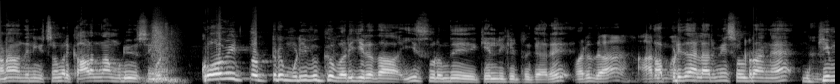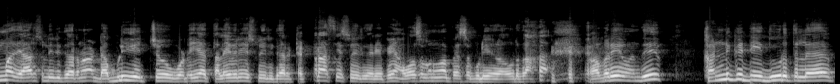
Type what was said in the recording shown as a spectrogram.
ஆனா வந்து நீங்க சொன்ன மாதிரி காலம் தான் முடிவு செய்யும். கோவிட் தொற்று முடிவுக்கு வருகிறதா? ஈஸ்வர் வந்து கேள்வி கேட்டிருக்காரு. வருதா. அப்படிதான் எல்லாருமே சொல்றாங்க. முக்கியமா அது யார் சொல்லியிருக்காருன்னா WHO உடைய தலைவரே சொல்லியிருக்காரு. டெட்ராஸே சொல்லியிருக்காரு. எப்பயும் அவசரமா பேசக்கூடிய அவர் தான் அவரே வந்து கண்ணுக்கட்டி தூரத்துல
